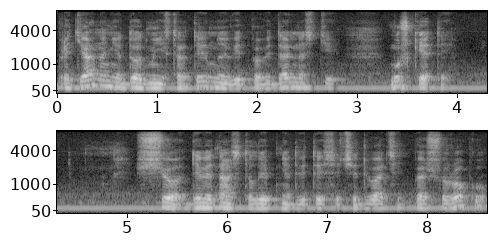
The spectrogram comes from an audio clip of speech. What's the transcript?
притягнення до адміністративної відповідальності мушкети що 19 липня 2021 року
